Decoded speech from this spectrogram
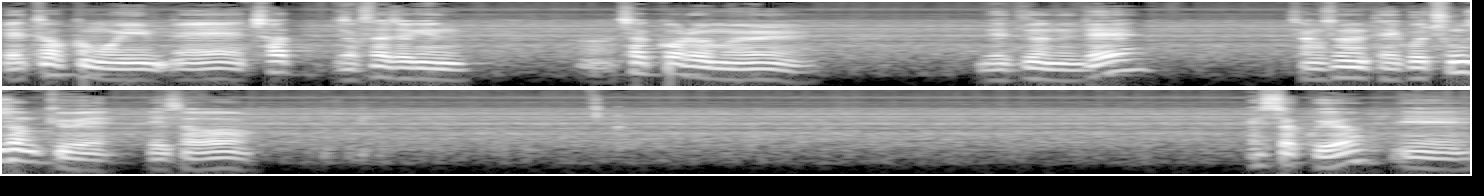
네트워크 모임의 첫 역사적인 어, 첫 걸음을 내딛었는데 장소는 대구 충성교회에서 했었고요. 예.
